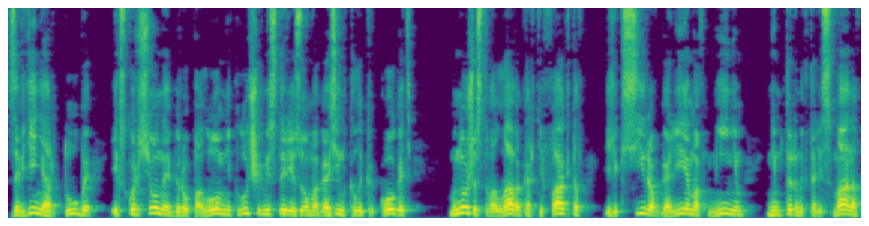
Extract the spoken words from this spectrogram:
Заведения Артубы, экскурсионное бюро «Паломник», лучший в мистерии зоомагазин «Клык и коготь», множество лавок, артефактов, эликсиров, големов, миним, немтырных талисманов,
